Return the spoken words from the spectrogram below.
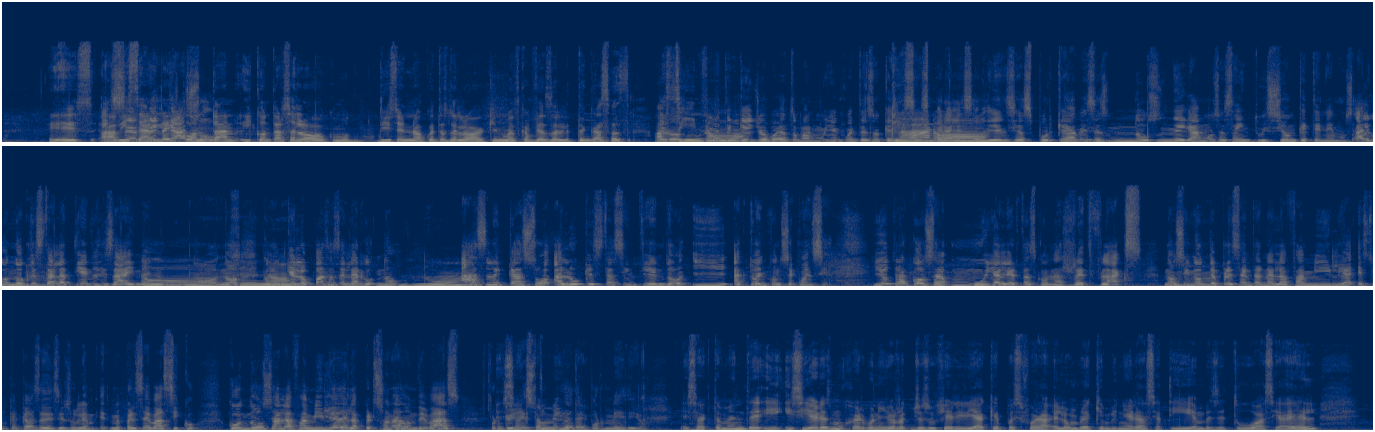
es Hacerle avisarle y, contar, y contárselo, como dicen, ¿no? Cuéntaselo a quien más confianza le tengas as- Pero así, ¿no? Fíjate que yo voy a tomar muy en cuenta eso que dices para las audiencias, porque a veces nos negamos esa intuición que tenemos. Algo no te está latiendo y dices, ay, no, Ay, no, no, sí, Como no. que lo pasas de largo. No. No. Hazle caso a lo que estás sintiendo y actúa en consecuencia. Y otra cosa, muy alertas con las red flags, ¿no? Si no te presentan a la familia, esto que acabas de decir, Zulem, eh, me parece básico. Conoce a la familia de la persona donde vas, porque hoy es tu vida de Exactamente. por medio. Exactamente, y, y si eres mujer, bueno, yo, yo sugeriría que pues fuera el hombre quien viniera hacia ti en vez de tú hacia él,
